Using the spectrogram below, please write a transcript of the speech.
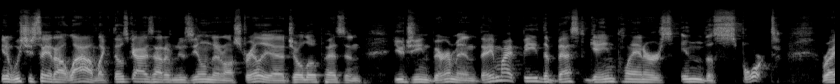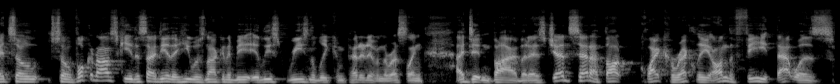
you know, we should say it out loud. Like those guys out of New Zealand and Australia, Joe Lopez and Eugene Bareman, they might be the best game planners in the sport, right? So, so Volkanovski, this idea that he was not going to be at least reasonably competitive in the wrestling, I didn't buy. But as Jed said, I thought quite correctly on the feet, that was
